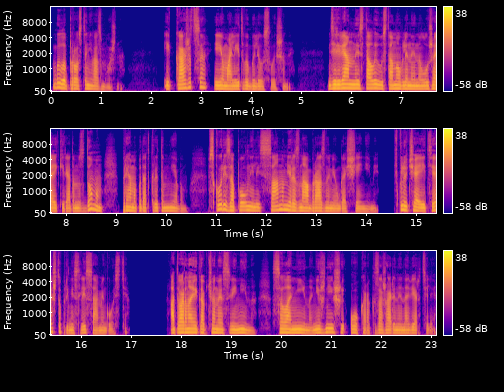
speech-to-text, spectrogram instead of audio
было просто невозможно. И, кажется, ее молитвы были услышаны. Деревянные столы, установленные на лужайке рядом с домом, прямо под открытым небом, вскоре заполнились самыми разнообразными угощениями, включая и те, что принесли сами гости. Отварная и копченая свинина, солонина, нежнейший окорок, зажаренный на вертеле,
